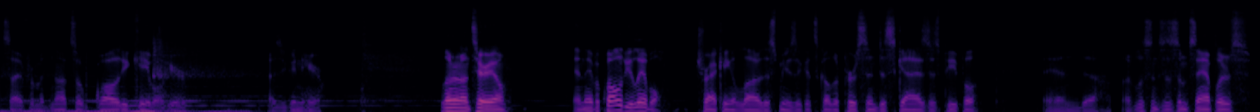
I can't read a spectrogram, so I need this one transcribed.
Aside from a not so quality cable here, as you can hear. London, Ontario. And they have a quality label tracking a lot of this music. It's called A Person Disguised as People. And uh, I've listened to some samplers.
